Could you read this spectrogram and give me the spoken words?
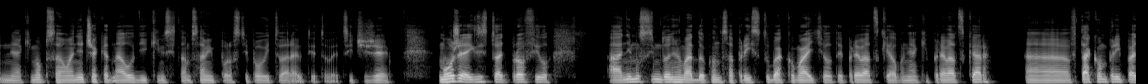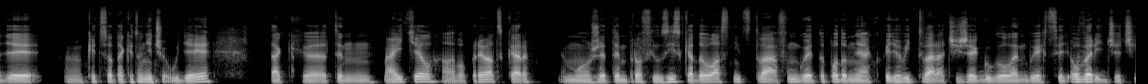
mm. nejakým obsahom a nečakať na ľudí, kým si tam sami proste povytvárajú tieto veci. Čiže môže existovať profil a nemusím do neho mať dokonca prístup ako majiteľ tej prevádzky alebo nejaký prevádzkar, v takom prípade, e, keď sa takéto niečo udeje, tak e, ten majiteľ alebo prevádzkar môže ten profil získať do vlastníctva a funguje to podobne ako keď ho vytvára, čiže Google len bude chcieť overiť, že či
